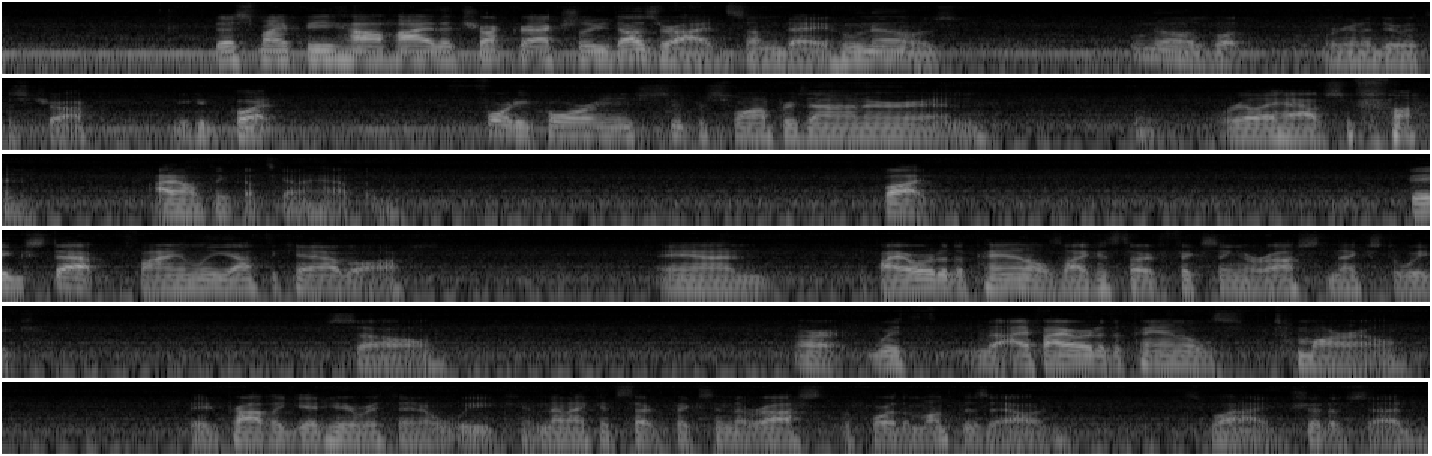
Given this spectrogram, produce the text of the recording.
This might be how high the truck actually does ride someday. Who knows? Who knows what we're gonna do with this truck. You could put 44 inch super swampers on her and really have some fun. I don't think that's gonna happen. But big step, finally got the cab off. And if I order the panels, I can start fixing a rust next week. So or with if I order the panels tomorrow, they'd probably get here within a week, and then I could start fixing the rust before the month is out. That's what I should have said.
